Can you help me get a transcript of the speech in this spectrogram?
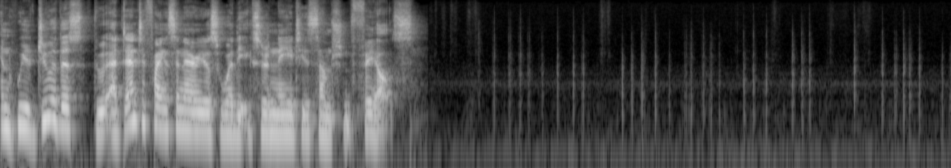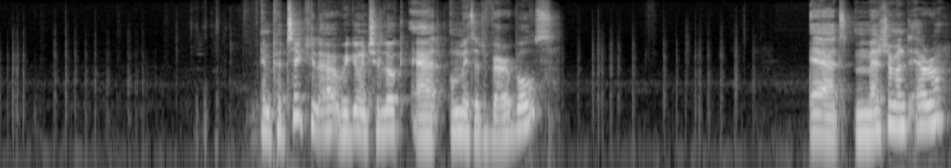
and we'll do this through identifying scenarios where the exogeneity assumption fails. In particular, we're going to look at omitted variables, at measurement error,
